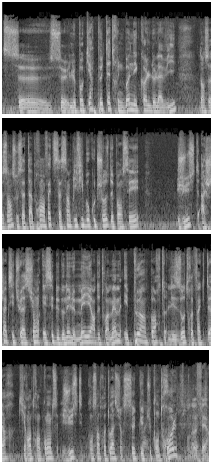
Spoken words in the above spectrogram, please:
ce, ce- le poker peut être une bonne école de la vie, dans ce sens où ça t'apprend, en fait, ça simplifie beaucoup de choses de penser juste à chaque situation, essaie de donner le meilleur de toi-même et peu importe les autres facteurs qui rentrent en compte, juste concentre-toi sur ce que tu contrôles, on doit faire.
